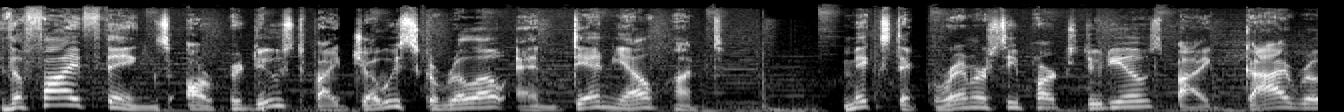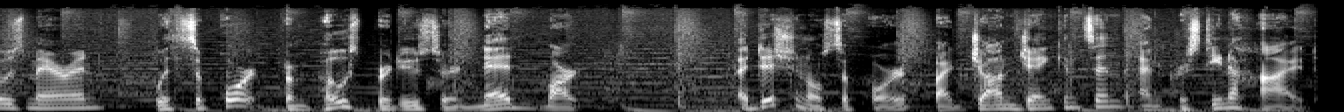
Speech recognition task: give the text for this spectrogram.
The Five Things are produced by Joey Scarillo and Danielle Hunt. Mixed at Gramercy Park Studios by Guy Rosemarin, with support from post producer Ned Martin. Additional support by John Jenkinson and Christina Hyde.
